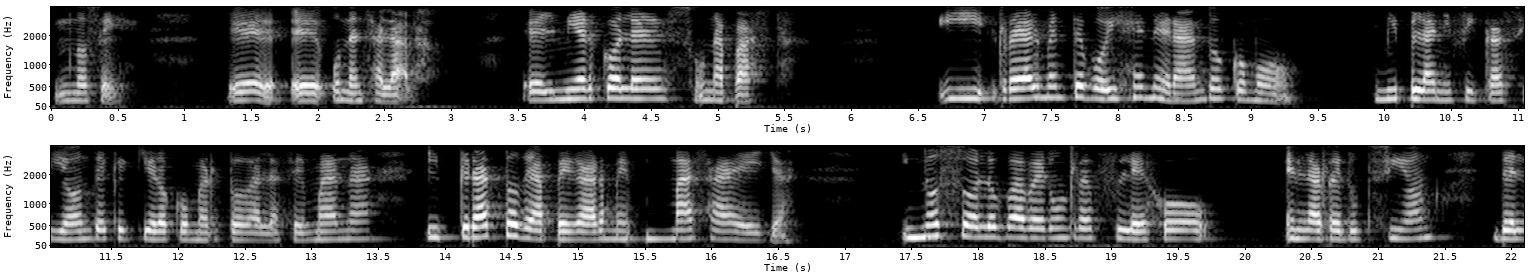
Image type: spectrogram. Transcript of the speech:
no sé, eh, eh, una ensalada. El miércoles una pasta. Y realmente voy generando como mi planificación de que quiero comer toda la semana y trato de apegarme más a ella y no solo va a haber un reflejo en la reducción del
